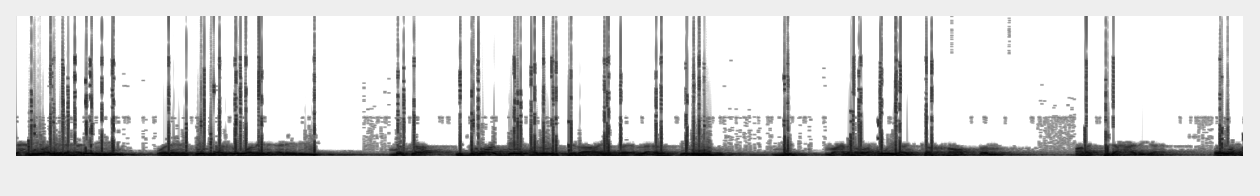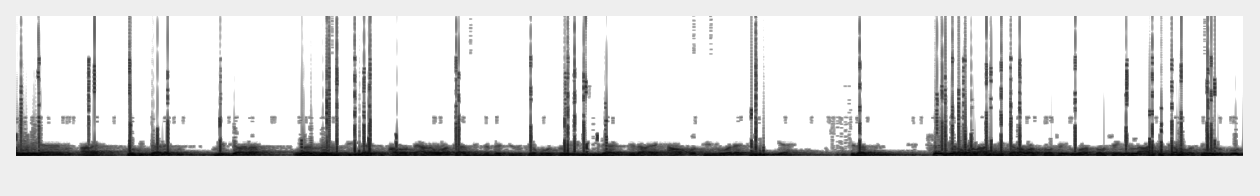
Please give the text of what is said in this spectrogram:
يعني ولين هريريين ولين سلجر ولين هريري مركا ادراج رأيت بروحة للسراء آيات الأنسين مثل معناها وحويا كخاصا. على كل حالي يعني. ووحيان أرك كوفي كان أقول مدى أنا ومن في إله سبحانه وتعالى وكأن في سبب سيد الشيخ والسوري بلا, بلا إحاطة ولا كمية كده أقول شيء جرى ولا أنت كرى ولا صوشي ولا صوشي إلا أنت كرى أسوه لكل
